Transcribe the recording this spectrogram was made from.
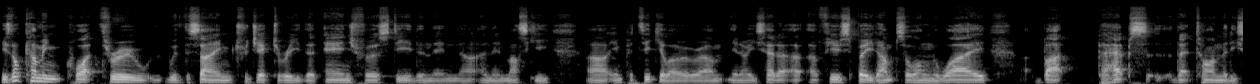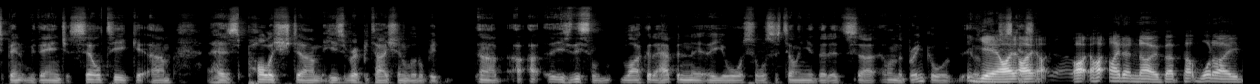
he's not coming quite through with the same trajectory that Ange first did and then, uh, and then Muskie uh, in particular. Um, you know, he's had a, a few speed humps along the way, but perhaps that time that he spent with Ange at Celtic um, has polished um, his reputation a little bit uh, uh, is this likely to happen? Are your sources telling you that it's uh, on the brink, or yeah, I, I, I, I don't know, but but what I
